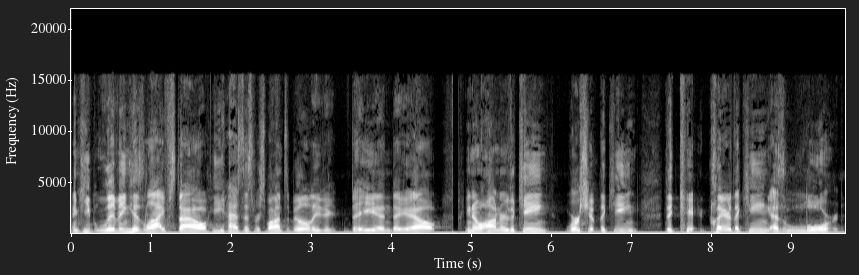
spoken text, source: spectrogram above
and keep living his lifestyle, he has this responsibility to day in, day out, you know, honor the king, worship the king, declare the king as Lord,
